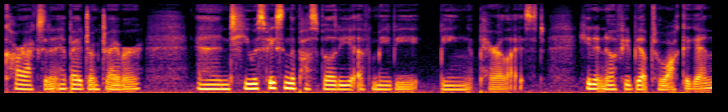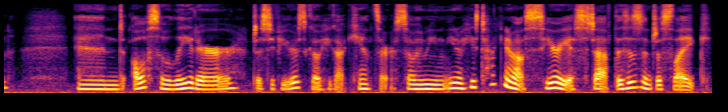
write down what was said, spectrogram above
car accident, hit by a drunk driver, and he was facing the possibility of maybe being paralyzed. He didn't know if he'd be able to walk again. And also later, just a few years ago, he got cancer. So I mean, you know, he's talking about serious stuff. This isn't just like,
